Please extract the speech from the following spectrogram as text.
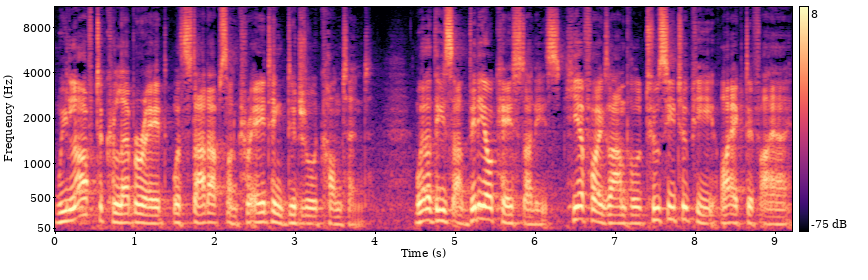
we love to collaborate with startups on creating digital content. Whether these are video case studies, here for example 2C2P or Active.ai,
